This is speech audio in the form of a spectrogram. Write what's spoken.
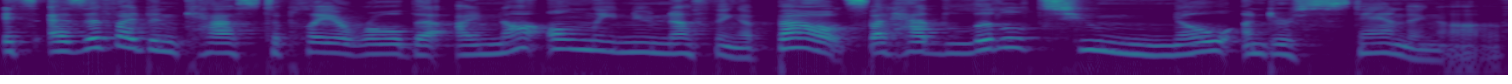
It's as if I'd been cast to play a role that I not only knew nothing about, but had little to no understanding of.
